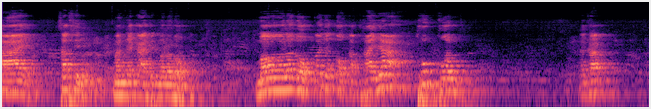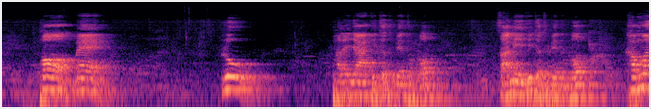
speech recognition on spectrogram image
ตายทรัพย์สินมันจะกลายเป็นมรดก มรดกก็จะตกกับทายาททุกคนนะครับ พ่อแม่ ลูก ภรรยาที่จดทะเบียนสมรสสามีที่จดทะเบียนสมรสคำว่า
